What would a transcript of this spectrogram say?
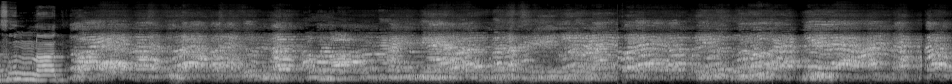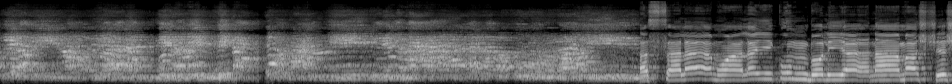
সুন্নত। আসসালামু আলাইকুম বলিয়া নামাজ শেষ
